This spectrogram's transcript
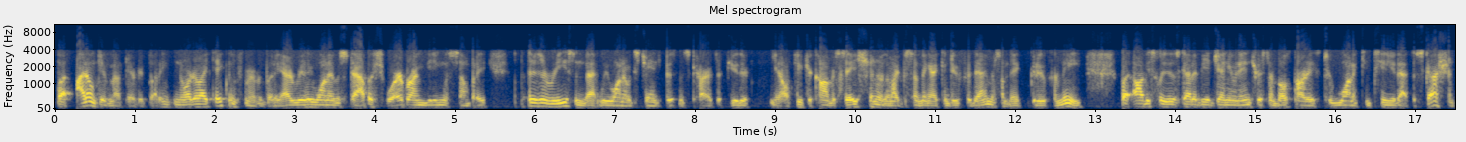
But I don't give them out to everybody, nor do I take them from everybody. I really want to establish wherever I'm meeting with somebody. But there's a reason that we want to exchange business cards. If either you know, a future conversation, or there might be something I can do for them, or something I can do for me. But obviously, there's got to be a genuine interest on both parties to want to continue that discussion.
